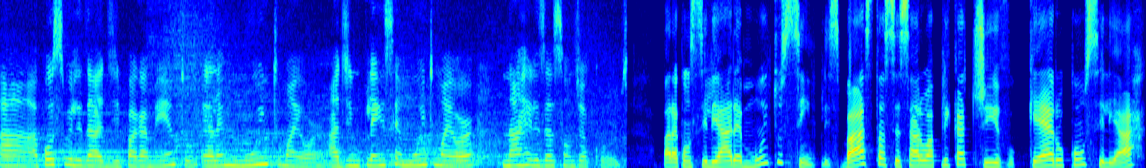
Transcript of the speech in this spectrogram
a, a, possibilidade de pagamento ela é muito maior, a adimplência é muito maior na realização de acordos. Para conciliar é muito simples, basta acessar o aplicativo Quero Conciliar,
